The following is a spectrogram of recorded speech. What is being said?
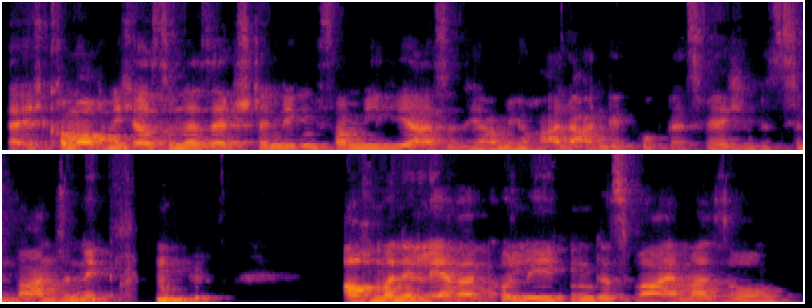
Äh, ich komme auch nicht aus so einer selbstständigen Familie. Also die haben mich auch alle angeguckt, als wäre ich ein bisschen wahnsinnig. auch meine Lehrerkollegen, das war immer so,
